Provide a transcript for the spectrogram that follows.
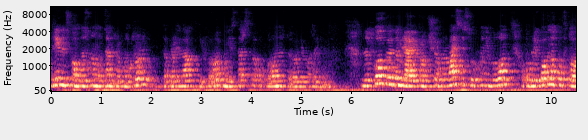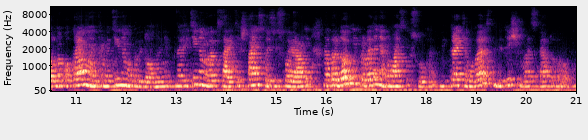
Рівненському обласному центру контролю та профілактики хвороб Міністерства охорони здоров'я України. Додатково повідомляю про що громадські слухання було опубліковано повторно в окремому інформаційному повідомленні на офіційному веб-сайті Шпанівської сільської ради напередодні проведення громадських слухань від 3 вересня 2025 року.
